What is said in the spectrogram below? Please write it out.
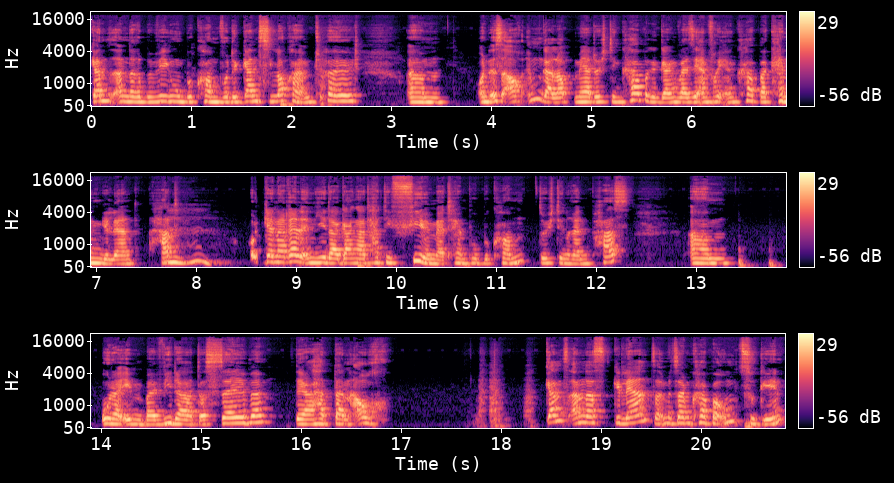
ganz andere Bewegung bekommen, wurde ganz locker im Tölt ähm, und ist auch im Galopp mehr durch den Körper gegangen, weil sie einfach ihren Körper kennengelernt hat. Mhm. Und generell in jeder Gangart hat die viel mehr Tempo bekommen durch den Rennpass. Ähm, oder eben bei Wieder dasselbe. Der hat dann auch ganz anders gelernt, mit seinem Körper umzugehen.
